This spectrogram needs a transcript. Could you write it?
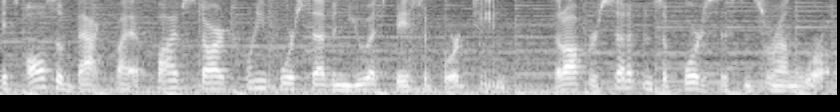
it's also backed by a 5-star 24-7 US-based support team that offers setup and support assistance around the world,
